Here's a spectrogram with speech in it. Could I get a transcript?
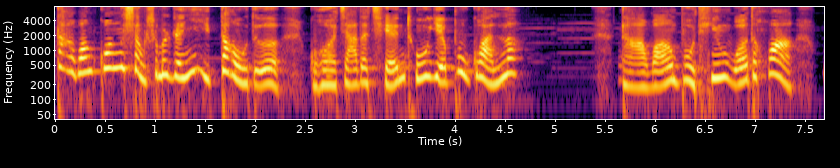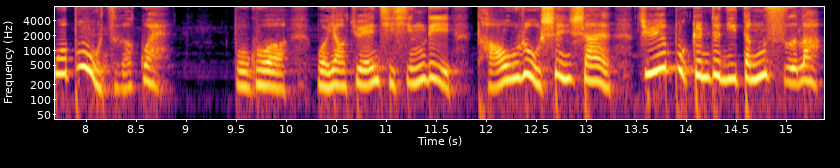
大王光想什么仁义道德，国家的前途也不管了。大王不听我的话，我不责怪。不过我要卷起行李逃入深山，绝不跟着你等死了。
